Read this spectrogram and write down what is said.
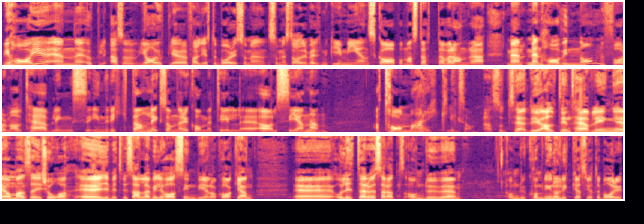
Vi har ju en, upple- alltså jag upplever i alla fall Göteborg som en, som en stad där det är väldigt mycket gemenskap och man stöttar varandra. Men, men har vi någon form av tävlingsinriktan liksom när det kommer till eh, ölscenen? Att ta mark liksom. Alltså, det är ju alltid en tävling eh, om man säger så. Eh, givetvis alla vill ju ha sin del av kakan. Eh, och lite är det väl så här att om du, eh, om du kommer in och lyckas i Göteborg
